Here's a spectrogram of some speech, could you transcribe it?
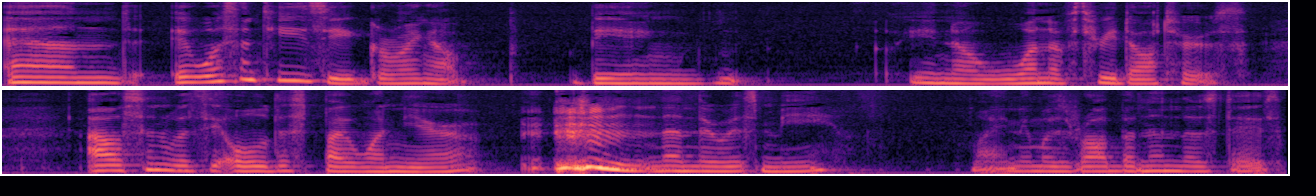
And it wasn't easy growing up being, you know, one of three daughters. Allison was the oldest by one year. then there was me. My name was Robin in those days.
